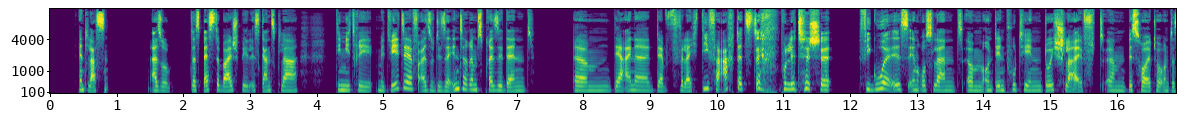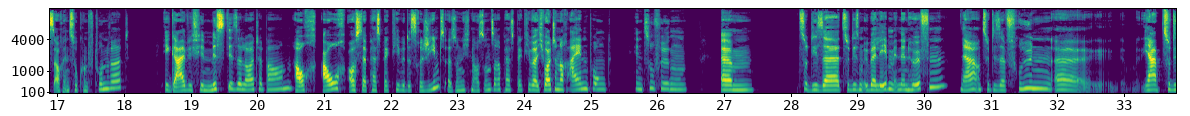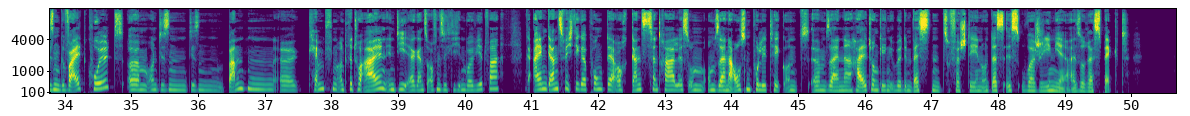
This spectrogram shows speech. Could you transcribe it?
entlassen. Also das beste Beispiel ist ganz klar Dimitri Medvedev, also dieser Interimspräsident, ähm, der eine, der vielleicht die verachtetste politische Figur ist in Russland ähm, und den Putin durchschleift ähm, bis heute und das auch in Zukunft tun wird. Egal wie viel Mist diese Leute bauen, auch, auch aus der Perspektive des Regimes, also nicht nur aus unserer Perspektive. Ich wollte noch einen Punkt hinzufügen, ähm, zu dieser, zu diesem Überleben in den Höfen, ja, und zu dieser frühen, äh, ja, zu diesem Gewaltkult ähm, und diesen, diesen Bandenkämpfen äh, und Ritualen, in die er ganz offensichtlich involviert war. Ein ganz wichtiger Punkt, der auch ganz zentral ist, um, um seine Außenpolitik und ähm, seine Haltung gegenüber dem Westen zu verstehen. Und das ist Uwagenie, also Respekt.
